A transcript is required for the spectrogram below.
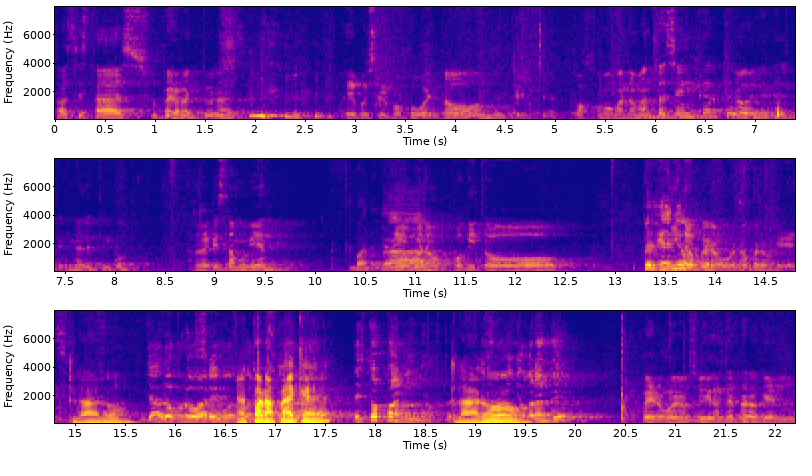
Todas estas superaventuras. Oye, pues sí, pues juguetón. Pues como cuando montas en car, pero en, el- en eléctrico. La verdad que está muy bien. bueno, Digo, ya, bueno, un poquito... pequeño, pequeñito, pero bueno, pero que es... Claro. ya lo probaremos. Es para peques, ¿eh? Esto es para niños, pero Claro. es un niño grande, Pero bueno, soy grande, pero que el...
